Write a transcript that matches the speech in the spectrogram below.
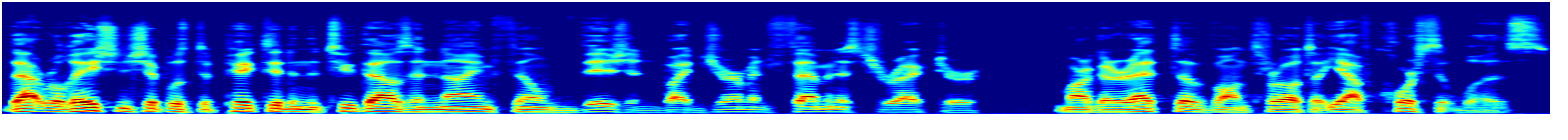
That relationship was depicted in the 2009 film Vision by German feminist director Margarethe von Trotta. Yeah, of course it was.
